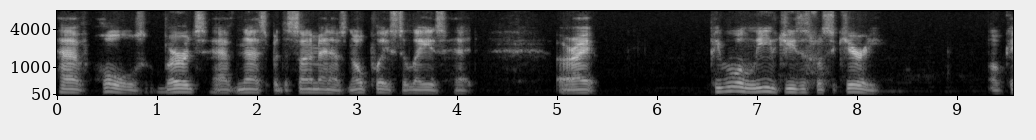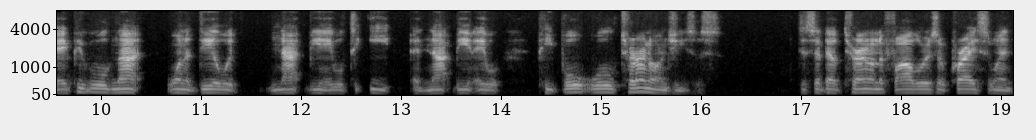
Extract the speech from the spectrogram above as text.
have holes, birds have nests, but the Son of Man has no place to lay his head. All right. People will leave Jesus for security. Okay. People will not want to deal with not being able to eat and not being able, people will turn on Jesus. Just said they'll turn on the followers of Christ when,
